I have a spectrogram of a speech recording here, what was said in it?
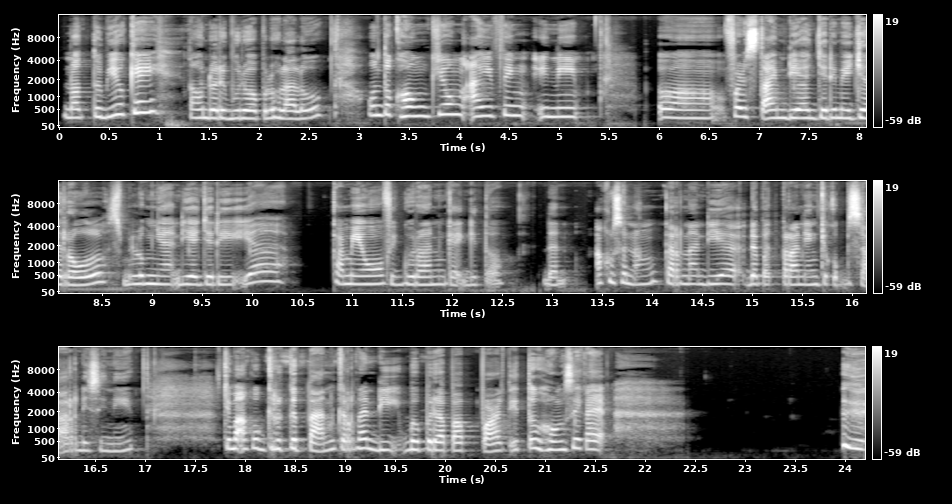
Not to Be Okay tahun 2020 lalu. Untuk Hong Kyung I think ini uh, first time dia jadi major role. Sebelumnya dia jadi ya cameo figuran kayak gitu. Dan aku senang karena dia dapat peran yang cukup besar di sini. Cuma aku gregetan karena di beberapa part itu Hongse kayak uh,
